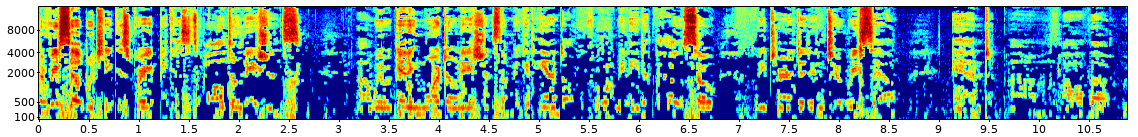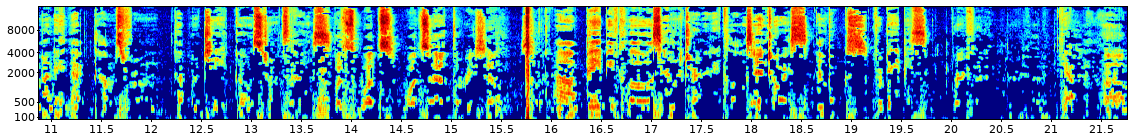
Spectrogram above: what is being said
The resale boutique is great because it's all donations. Uh, we were getting more donations than we could handle for what we need at the house, so we turned it into resale, and um, all the money that comes from the boutique goes towards house. What's what's what's at the resale? Uh, baby clothes and maternity clothes and toys and books for babies. Very fitting. Yeah. Um,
